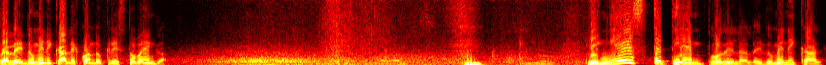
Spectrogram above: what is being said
La ley dominical es cuando Cristo venga. En este tiempo de la ley dominical,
